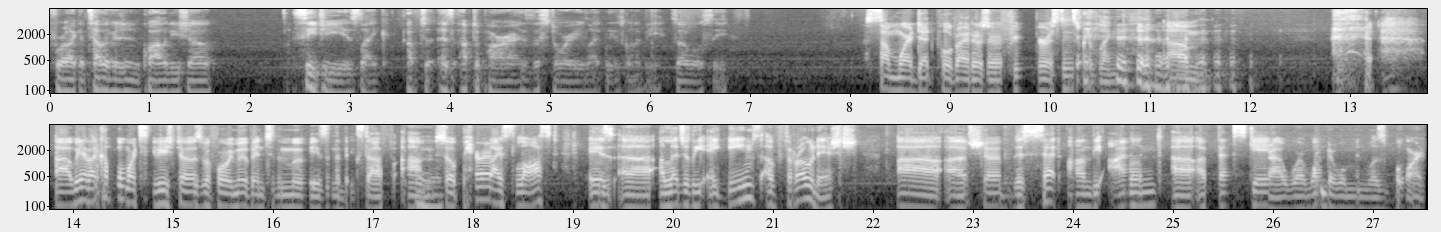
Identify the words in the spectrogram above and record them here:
for like a television quality show, CG is like up to as up to par as the story likely is going to be. So we'll see. Somewhere Deadpool writers are furiously scribbling. um, uh, we have a couple more TV shows before we move into the movies and the big stuff. Um, So Paradise Lost is uh, allegedly a Games of Thrones-ish uh, uh, show that is set on the island uh, of Themyscira, where Wonder Woman was born,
